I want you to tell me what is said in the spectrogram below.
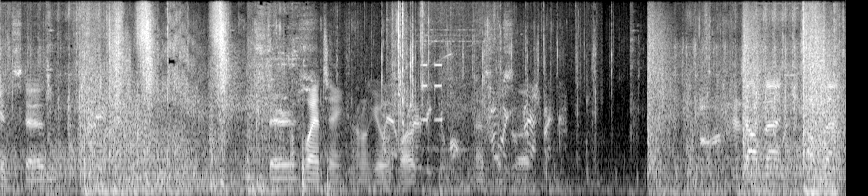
kid's dead. Stairs. Planting. I don't give a fuck. That's what's up. He's out bench. Out bench.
